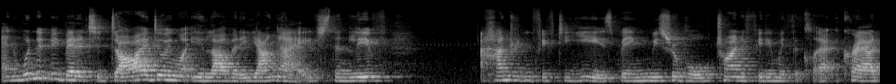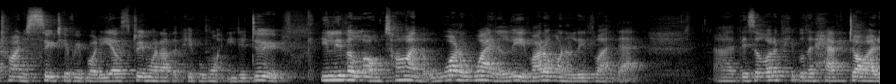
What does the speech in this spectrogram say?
And wouldn't it be better to die doing what you love at a young age than live 150 years being miserable, trying to fit in with the crowd, trying to suit everybody else, doing what other people want you to do? You live a long time, but what a way to live. I don't want to live like that. Uh, there's a lot of people that have died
